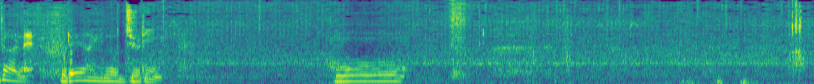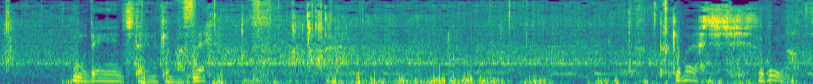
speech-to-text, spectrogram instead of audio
白根ふれあいの樹林。うんもう田園地帯抜けますね。竹林すごいな。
